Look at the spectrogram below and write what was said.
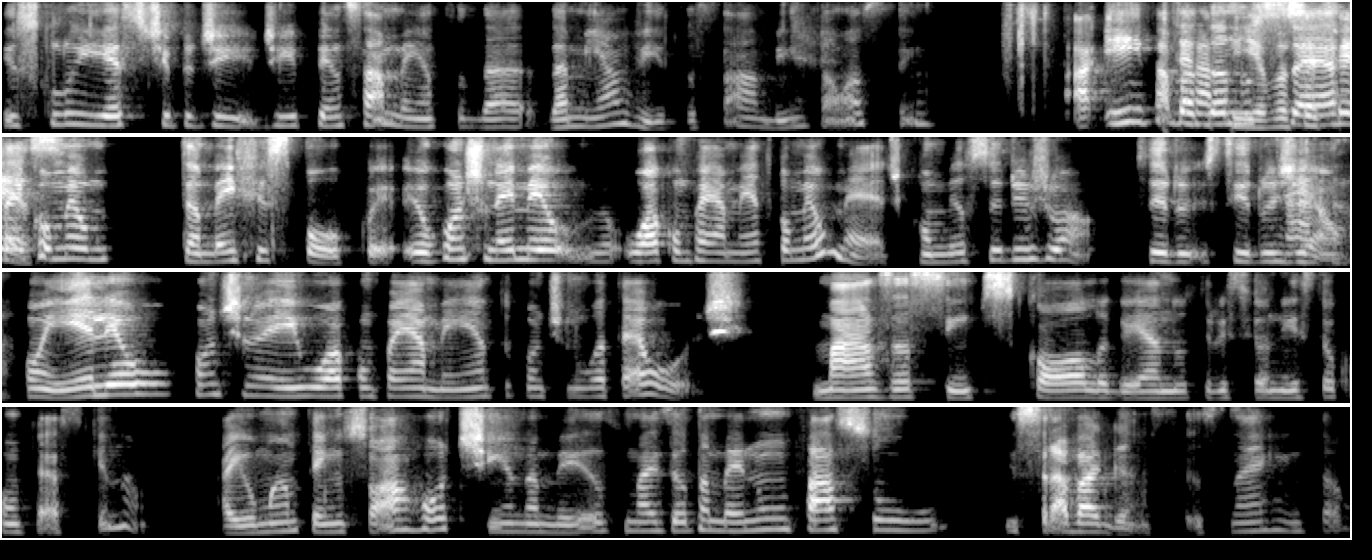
excluir esse tipo de, de pensamento da, da minha vida, sabe? Então, assim. Ah, e terapia, dando você certo, fez? como eu também fiz pouco, eu continuei meu, o acompanhamento com o meu médico, com o meu cirurgião. cirurgião. Ah, tá. Com ele eu continuei o acompanhamento, continuo até hoje. Mas, assim, psicóloga e a nutricionista, eu confesso que não. Aí eu mantenho só a rotina mesmo, mas eu também não faço extravagâncias, né? Então,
